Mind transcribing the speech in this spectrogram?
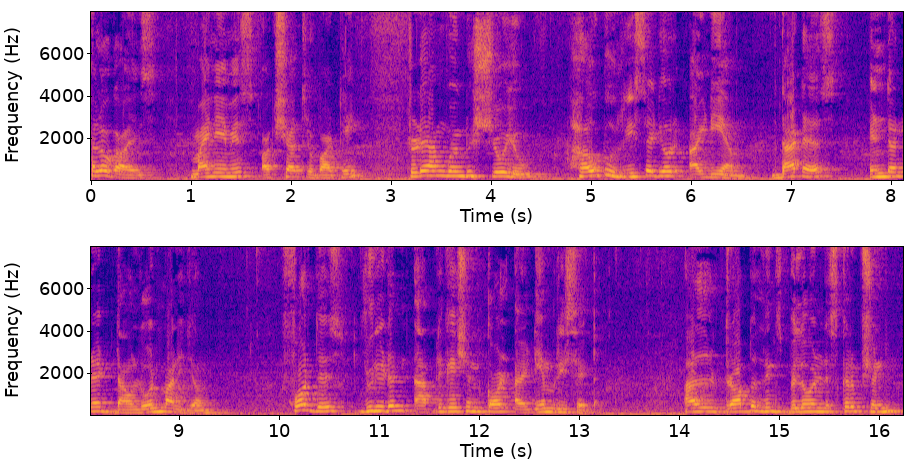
Hello guys, my name is Akshay Tripathi. Today I'm going to show you how to reset your IDM that is Internet Download Manager. For this you need an application called IDM Reset. I'll drop the links below in description.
